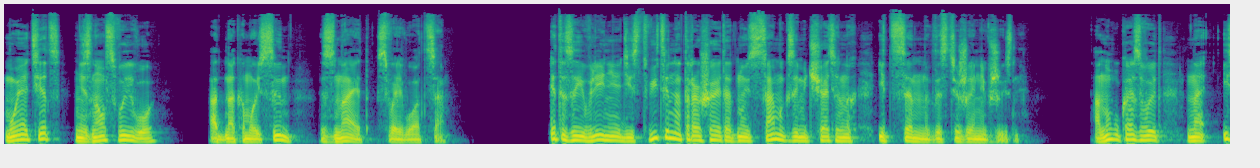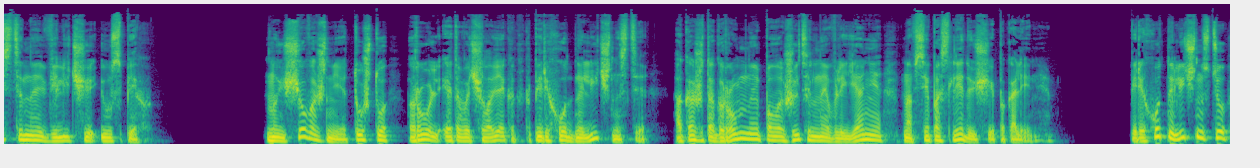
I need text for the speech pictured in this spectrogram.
Мой отец не знал своего. Однако мой сын знает своего отца. Это заявление действительно отражает одно из самых замечательных и ценных достижений в жизни. Оно указывает на истинное величие и успех. Но еще важнее то, что роль этого человека как переходной личности окажет огромное положительное влияние на все последующие поколения. Переходной личностью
